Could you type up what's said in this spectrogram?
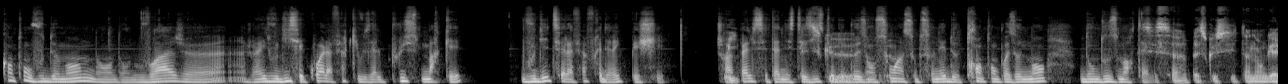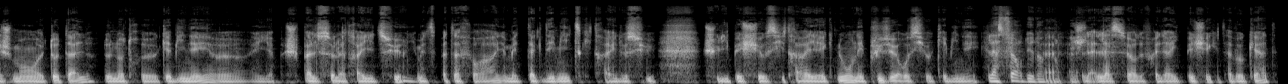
Quand on vous demande dans, dans l'ouvrage, euh, un journaliste vous dit c'est quoi l'affaire qui vous a le plus marqué? Vous dites c'est l'affaire Frédéric Péchier. Je Oui. rappelle, cet anesthésiste que- de Besançon insoupçonné de 30 empoisonnements, dont 12 mortels. C'est ça, parce que c'est un engagement euh, total de notre cabinet. Euh, et il y a, je suis pas le seul à travailler dessus. Il y a Maître Spatafora, il y a Maître Tacdemitz qui travaille dessus. Julie Péché aussi travaille avec nous. On est plusieurs aussi au cabinet. La sœur du docteur Euh, Péchier. la, la sœur de Frédéric Péché qui est avocate,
